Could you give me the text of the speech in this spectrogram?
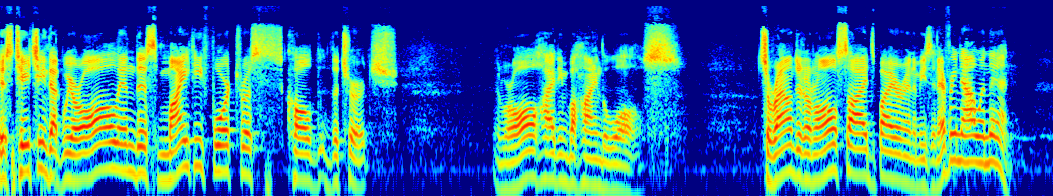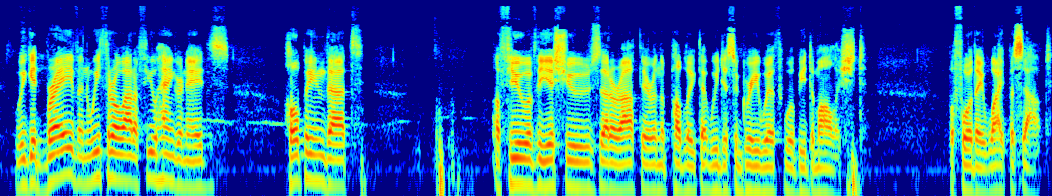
Is teaching that we are all in this mighty fortress called the church and we're all hiding behind the walls, surrounded on all sides by our enemies. And every now and then, we get brave and we throw out a few hand grenades, hoping that a few of the issues that are out there in the public that we disagree with will be demolished before they wipe us out.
